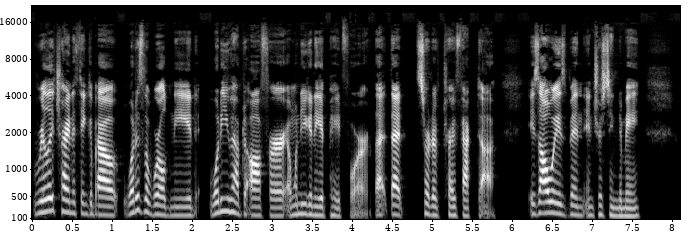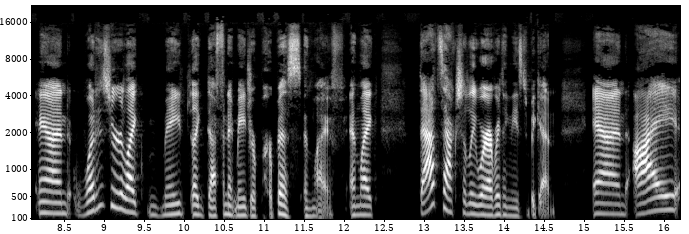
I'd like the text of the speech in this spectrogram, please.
really trying to think about what does the world need? What do you have to offer? And what are you going to get paid for? That that sort of trifecta is always been interesting to me. And what is your like major, like definite major purpose in life? And like that's actually where everything needs to begin. And I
